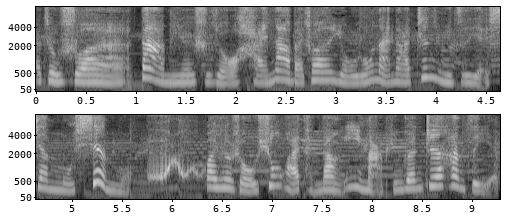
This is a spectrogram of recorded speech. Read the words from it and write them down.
他就说啊，大迷人十九，海纳百川，有容乃纳，真女子也，羡慕羡慕。怪兽手胸怀坦荡，一马平川，真汉子也，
